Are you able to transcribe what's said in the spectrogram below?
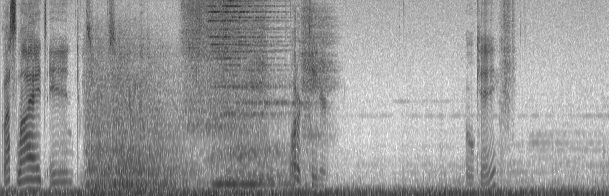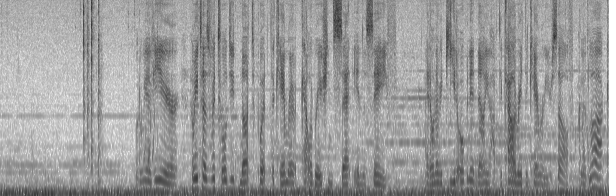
Glass slides and tweezers. Here we go. Water container. Okay. What do we have here? How many times have I told you not to put the camera calibration set in the safe? I don't have a key to open it, now you'll have to calibrate the camera yourself. Good luck.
